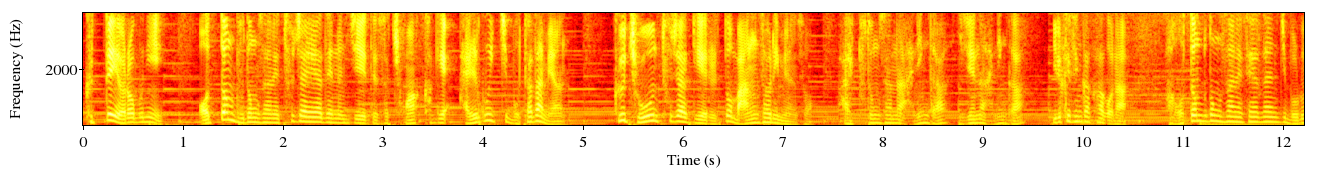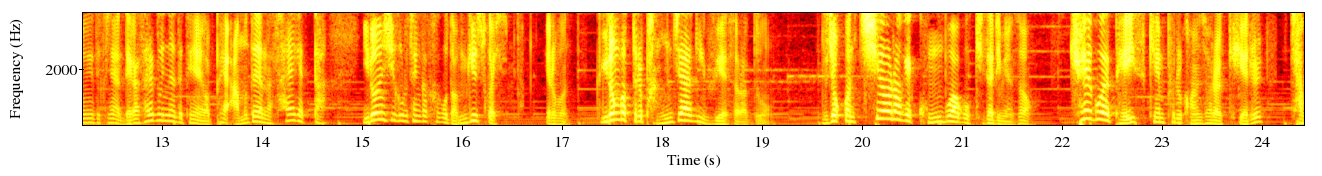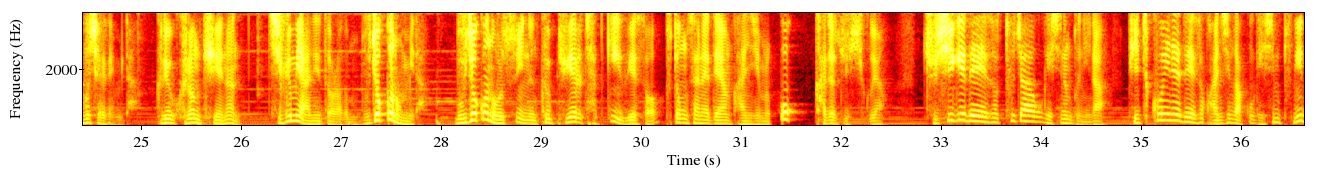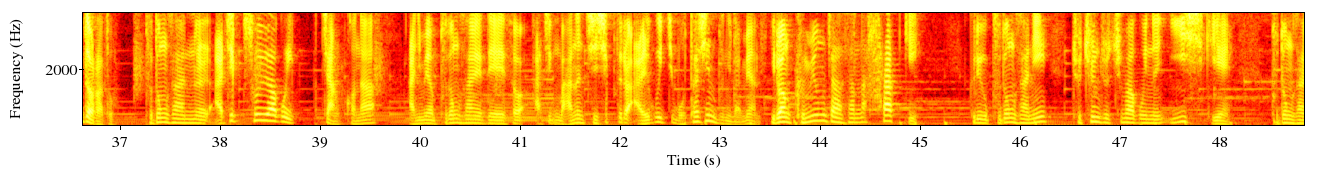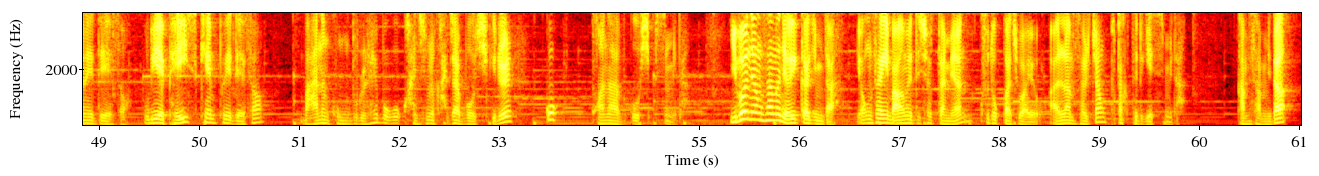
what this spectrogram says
그때 여러분이 어떤 부동산에 투자해야 되는지에 대해서 정확하게 알고 있지 못하다면 그 좋은 투자 기회를 또 망설이면서 아 부동산은 아닌가 이제는 아닌가 이렇게 생각하거나 아, 어떤 부동산에 사야 되는지 모르겠는데 그냥 내가 살고 있는데 그냥 옆에 아무데나 사야겠다. 이런 식으로 생각하고 넘길 수가 있습니다. 여러분 이런 것들을 방지하기 위해서라도 무조건 치열하게 공부하고 기다리면서 최고의 베이스 캠프를 건설할 기회를 잡으셔야 됩니다. 그리고 그런 기회는 지금이 아니더라도 무조건 옵니다. 무조건 올 수 있는 그 기회를 잡기 위해서 부동산에 대한 관심을 꼭 가져주시고요. 주식에 대해서 투자하고 계시는 분이나 비트코인에 대해서 관심 갖고 계신 분이더라도 부동산을 아직 소유하고 있지 않거나 아니면 부동산에 대해서 아직 많은 지식들을 알고 있지 못하신 분이라면 이러한 금융자산 하락기 그리고 부동산이 주춤주춤하고 있는 이 시기에 부동산에 대해서 우리의 베이스 캠프에 대해서 많은 공부를 해보고 관심을 가져보시기를 꼭 권하고 싶습니다. 이번 영상은 여기까지입니다. 영상이 마음에 드셨다면 구독과 좋아요, 알람 설정 부탁드리겠습니다. 감사합니다.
